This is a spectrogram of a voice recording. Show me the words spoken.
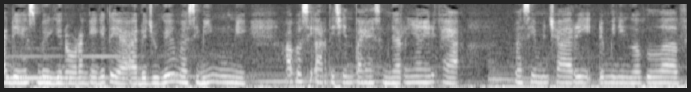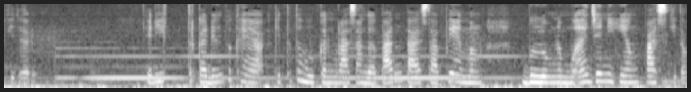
Ada yang sebagian orang kayak gitu ya Ada juga yang masih bingung nih Apa sih arti cinta yang sebenarnya? Ini kayak masih mencari the meaning of love gitu. Jadi terkadang tuh kayak kita tuh bukan merasa nggak pantas tapi emang belum nemu aja nih yang pas gitu.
